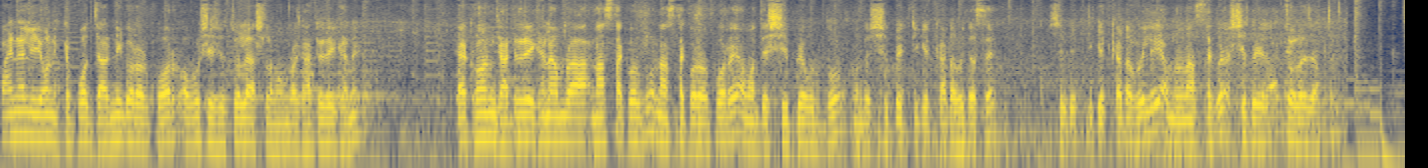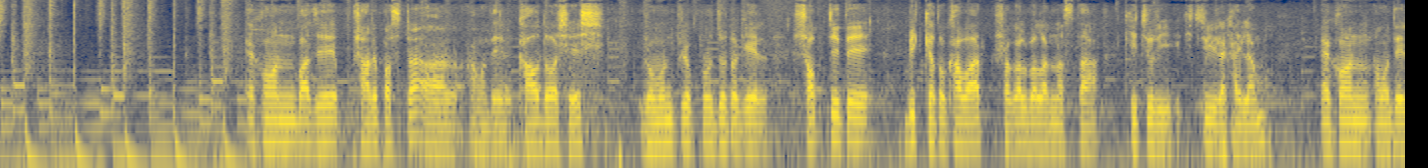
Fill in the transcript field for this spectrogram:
ফাইনালি অনেকটা পথ জার্নি করার পর অবশেষে চলে আসলাম আমরা ঘাটের এখানে। এখন ঘাটের এখানে আমরা নাস্তা করব। নাস্তা করার পরে আমাদের শিপে উঠবো। আমাদের শিপের টিকিট কাটা হইতাছে। শিপের টিকিট কাটা হইলেই আমরা নাস্তা করে শিপে চলে যাব। এখন বাজে সাড়ে পাঁচটা আর আমাদের খাওয়া দাওয়া শেষ। ভ্রমণপ্রিয় পর্যটকের সবচেয়ে বিখ্যাত খাবার, সকালবেলার নাস্তা, খিচুড়ি খিচুড়িটা খাইলাম। এখন আমাদের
